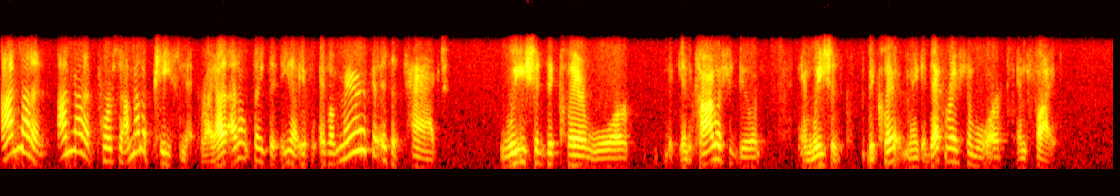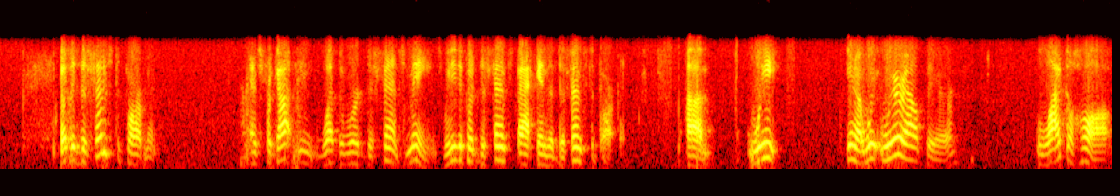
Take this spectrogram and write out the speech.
I'm not a I'm not a person. I'm not a peacenik, right? I, I don't think that you know if if America is attacked, we should declare war and the Congress should do it, and we should declare, make a declaration of war and fight. But the Defense Department has forgotten what the word defense means. We need to put defense back in the Defense Department. Um, we, you know, we, we're out there like a hawk,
